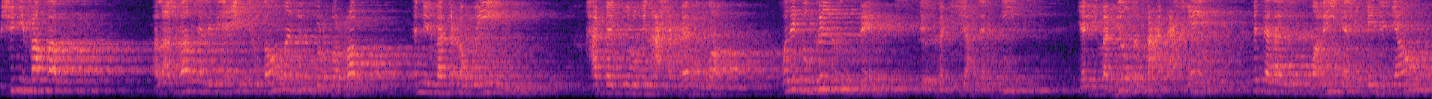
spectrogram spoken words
مش اني فقط الاشخاص اللي بيعيشوا دوما من قرب هن المدعوين حتى يكونوا من أحباء الله. ولكن كل إنسان اللي ما بيجي على الكنيسه يلي ما بيؤمن بعد احيان مثل المريض اللي كان اليوم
